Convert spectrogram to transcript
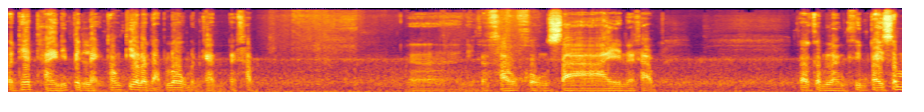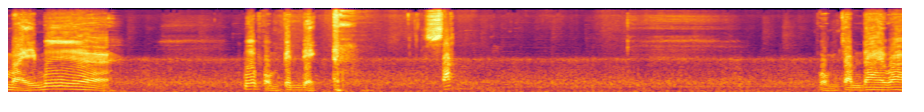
ประเทศไทยนี่เป็นแหล่งท่องเที่ยวระดับโลกเหมือนกันนะครับ อ่านี่ก็เข้าโค้งซ้ายนะครับ ก็กำลังขึ้นไปสมัยเมื่อ เมื่อผมเป็นเด็ก สัก ผมจำได้ว่า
